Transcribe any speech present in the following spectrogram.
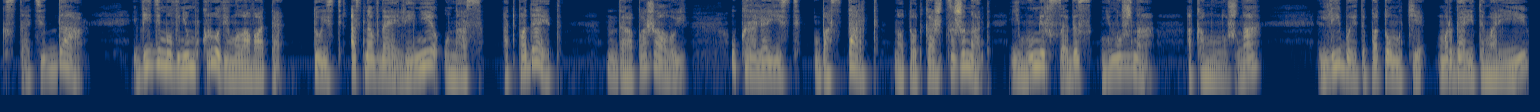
Кстати, да. Видимо, в нем крови маловато, то есть основная линия у нас отпадает. Да, пожалуй. У короля есть бастард, но тот, кажется, женат. Ему Мерседес не нужна. А кому нужна? Либо это потомки Маргариты Марии,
